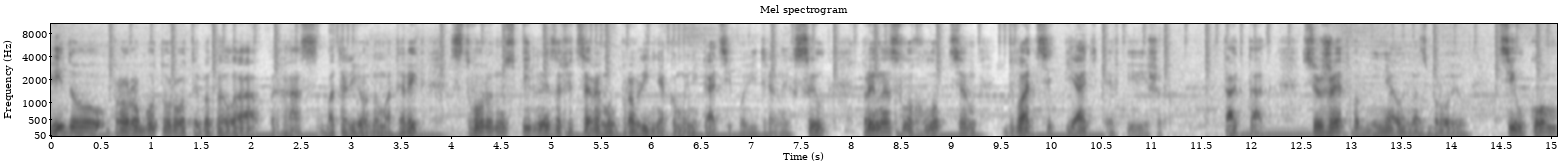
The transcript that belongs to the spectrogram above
Відео про роботу роти БПЛА Пегас батальйону Материк, створено спільно з офіцерами управління комунікацій повітряних сил, принесло хлопцям 25 FPV-шок. Так, так, сюжет обміняли на зброю цілком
